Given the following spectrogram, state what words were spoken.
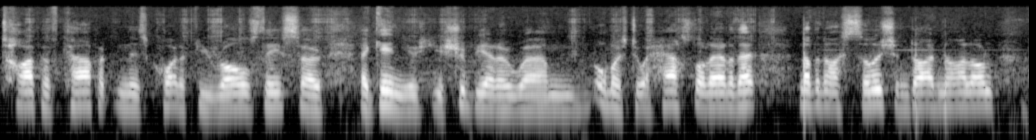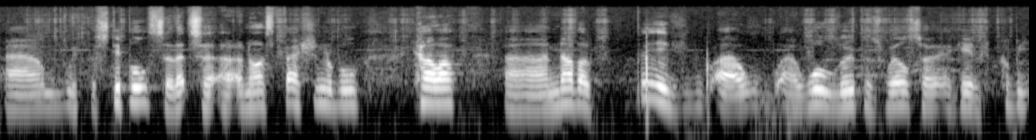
type of carpet and there's quite a few rolls there. So again you, you should be able to um, almost do a house lot out of that. Another nice solution dyed nylon um, with the stipple. So that's a, a nice fashionable colour. Uh, another big uh, uh, wool loop as well. So again could be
